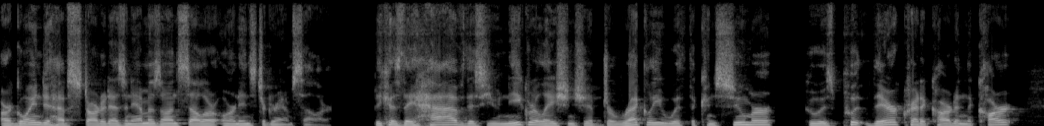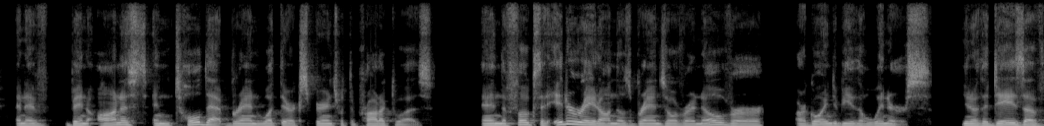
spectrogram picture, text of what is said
are going to have started as an Amazon seller or an Instagram seller because they have this unique relationship directly with the consumer who has put their credit card in the cart and have been honest and told that brand what their experience with the product was. And the folks that iterate on those brands over and over are going to be the winners. You know, the days of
